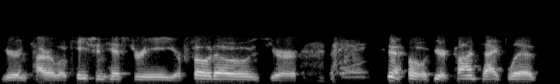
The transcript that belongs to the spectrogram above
your entire location history, your photos, your you know your contact list.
